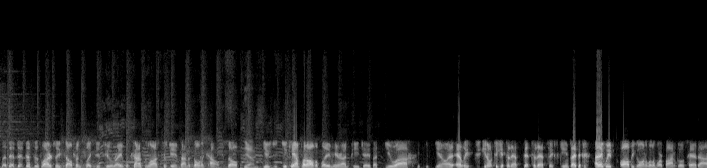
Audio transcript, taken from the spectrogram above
th- th- This is largely self-inflicted too, right? Wisconsin lost two games on its own account, so Yeah. you you- can't put all the blame here on PJ. But you, uh, you know, at at least you know to get to that to that six games, I th- I think we'd all be going a little more Bongos had uh,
